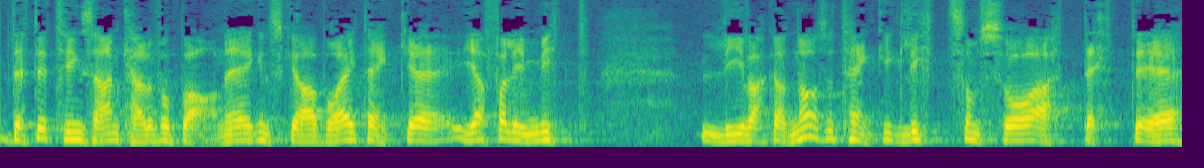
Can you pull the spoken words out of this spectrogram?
Dette er ting som han kaller for barneegenskaper. og jeg tenker, Iallfall i mitt liv akkurat nå så tenker jeg litt som så at dette er,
